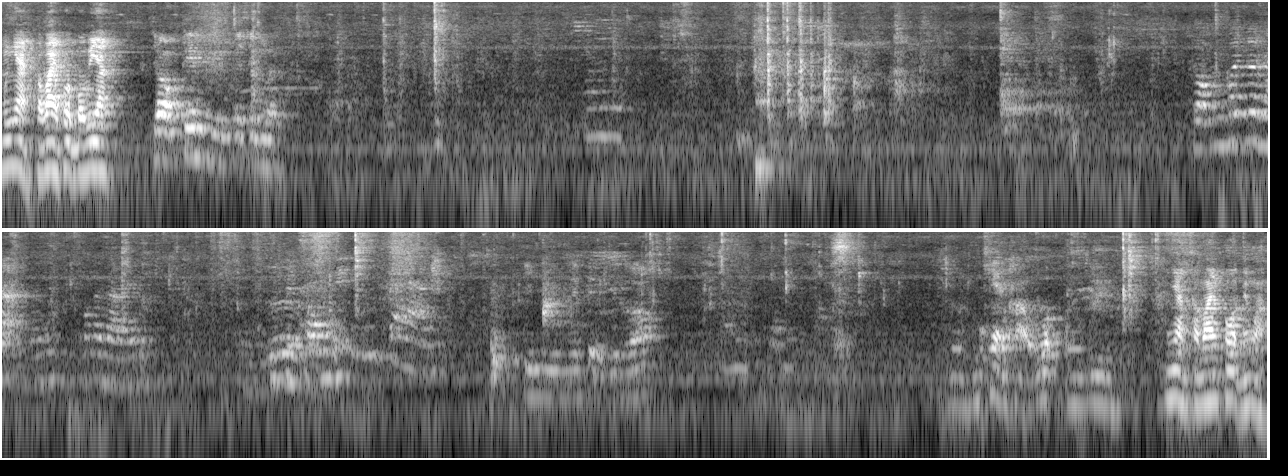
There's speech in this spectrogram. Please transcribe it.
เงอยากเขาไหว้พวกบ่เวียจอกเต็มไปจังเลยสองคนเดินอะปกติเป็นสองดิกินไม่เตะกินล้อแข่งเขาลวกมึงอยากเขาไหว้โคตรจังหวะ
